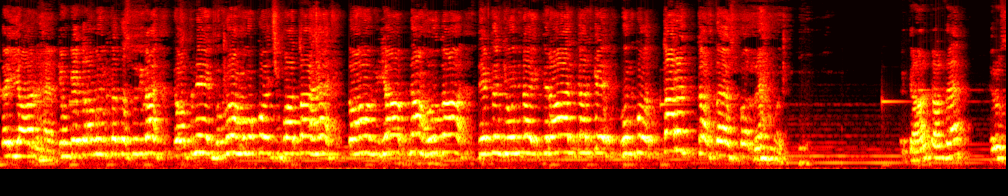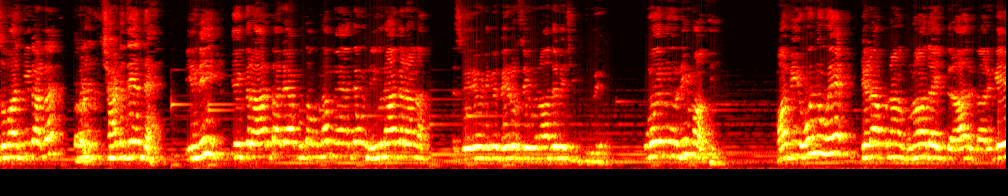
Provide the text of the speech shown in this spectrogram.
तैयार है। क्योंकि कलाम में लिखा है, जो अपने गुनाहों को छिपाता है, कामयाब ना होगा लेकिन जो उनका इकरार करके उनको तर्क करता है उस पर रहमत। इकरार करता है? फिर उस बाद की करता है? छड़ देता है। ये नहीं, इकरार कर खुदा मैं तो नहीं गुनाह कराना। ਸਵੇਰੇ ਉੱਠ ਕੇ ਫਿਰ ਉਸੇ ਗੁਨਾਹ ਦੇ ਵਿੱਚ ਹੀ ਪੂਰੇ ਉਹਨੂੰ ਨਹੀਂ ਮਾਫੀ ਮਾਫੀ ਉਹਨੂੰ ਹੈ ਜਿਹੜਾ ਆਪਣਾ ਗੁਨਾਹ ਦਾ ਇਕਰਾਰ ਕਰਕੇ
